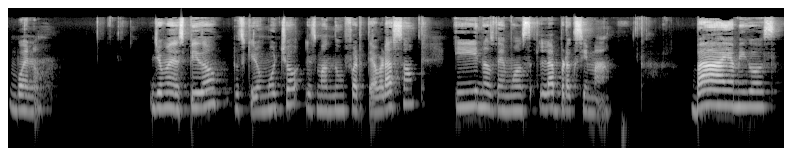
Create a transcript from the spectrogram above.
Bueno, yo me despido, los quiero mucho, les mando un fuerte abrazo y nos vemos la próxima. Bye amigos.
